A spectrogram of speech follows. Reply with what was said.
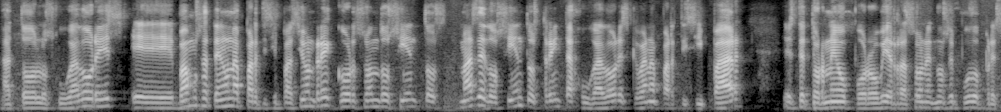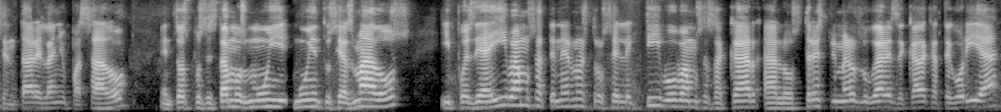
a todos los jugadores. Eh, vamos a tener una participación récord, son 200, más de 230 jugadores que van a participar. Este torneo, por obvias razones, no se pudo presentar el año pasado. Entonces, pues estamos muy, muy entusiasmados y pues de ahí vamos a tener nuestro selectivo, vamos a sacar a los tres primeros lugares de cada categoría,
